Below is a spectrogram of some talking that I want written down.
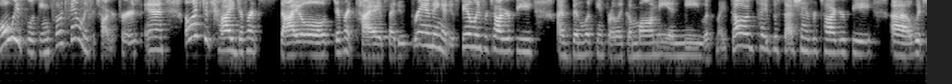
always looking for like family photographers and I like to try different styles, different types. I do branding, I do family photography. I've been looking for like a mommy and me with my dog type of session of photography, uh, which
